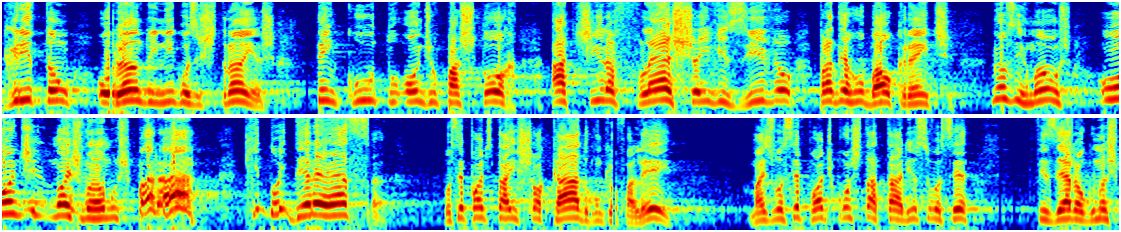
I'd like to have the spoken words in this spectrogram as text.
gritam orando em línguas estranhas. Tem culto onde o pastor atira flecha invisível para derrubar o crente. Meus irmãos, onde nós vamos parar? Que doideira é essa? Você pode estar aí chocado com o que eu falei, mas você pode constatar isso se você fizer algumas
